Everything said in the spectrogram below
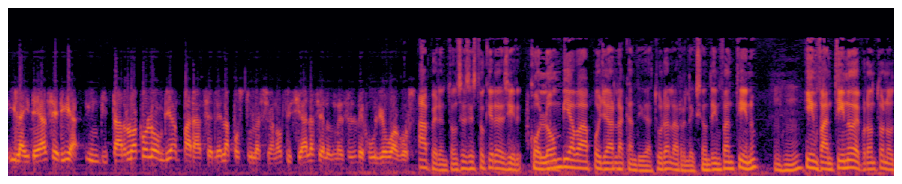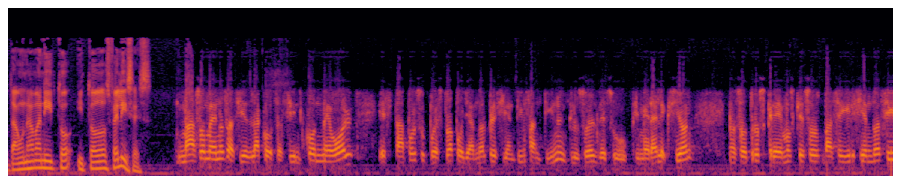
y la idea sería invitarlo a Colombia para hacerle la postulación oficial hacia los meses de julio o agosto. Ah, pero entonces esto quiere decir, Colombia va a apoyar la candidatura a la reelección de Infantino. Infantino de pronto nos da una manito y todos felices. Más o menos así es la cosa. Sin Conmebol está, por supuesto, apoyando al presidente Infantino, incluso desde su primera elección. Nosotros creemos que eso va a seguir siendo así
